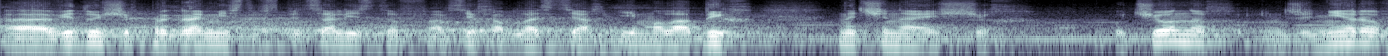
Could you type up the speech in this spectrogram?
э, ведущих программистов, специалистов во всех областях и молодых начинающих ученых, инженеров,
